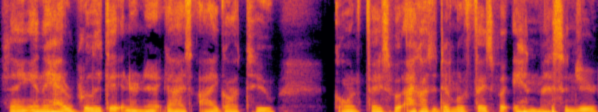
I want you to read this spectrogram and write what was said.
thing, and they had really good internet, guys. I got to go on Facebook. I got to download Facebook and Messenger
